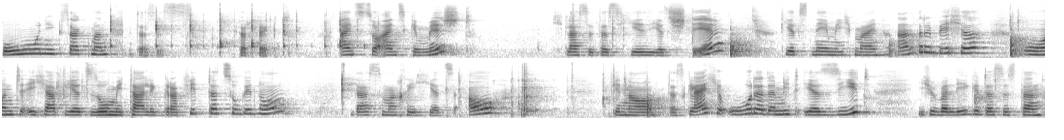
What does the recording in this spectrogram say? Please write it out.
Honig, sagt man. Das ist perfekt. Eins zu eins gemischt. Ich lasse das hier jetzt stehen. Jetzt nehme ich meinen anderen Becher und ich habe jetzt so Metallic Graphit dazu genommen. Das mache ich jetzt auch. Genau das gleiche. Oder damit ihr seht, ich überlege, dass es dann,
